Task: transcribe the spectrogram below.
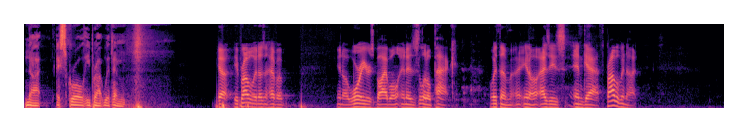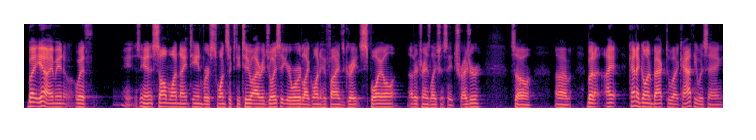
not a scroll he brought with him. Yeah, he probably doesn't have a, you know, warrior's Bible in his little pack with him, uh, you know, as he's in Gath. Probably not. but yeah, I mean, with Psalm 119, verse 162, I rejoice at your word like one who finds great spoil. Other translations say treasure. So, um, but I kind of going back to what Kathy was saying,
